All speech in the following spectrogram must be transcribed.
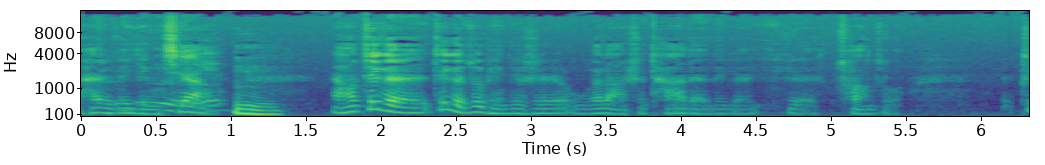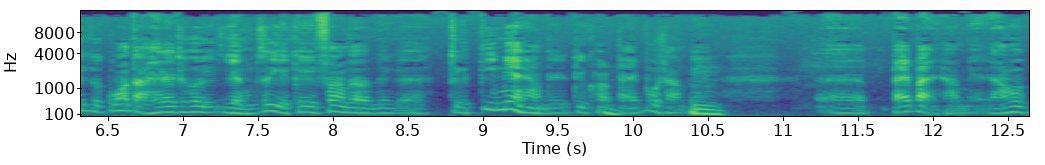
还有个影像，嗯，然后这个这个作品就是五个老师他的这个一个创作，这个光打下来之后，影子也可以放到那个这个地面上的这块白布上面，呃，白板上面，然后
